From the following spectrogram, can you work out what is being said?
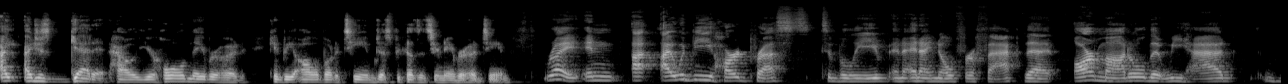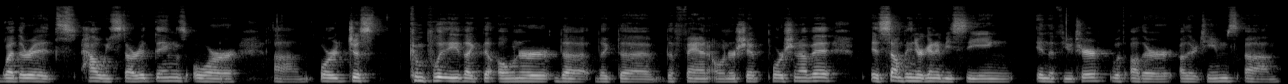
I, I just get it how your whole neighborhood can be all about a team just because it's your neighborhood team. Right. And I, I would be hard pressed to believe, and, and I know for a fact, that our model that we had, whether it's how we started things or um, or just completely like the owner, the like the the fan ownership portion of it, is something you're going to be seeing in the future with other other teams. Um,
